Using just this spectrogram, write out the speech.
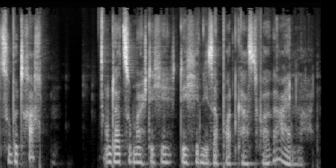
zu betrachten. Und dazu möchte ich dich in dieser Podcast-Folge einladen.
